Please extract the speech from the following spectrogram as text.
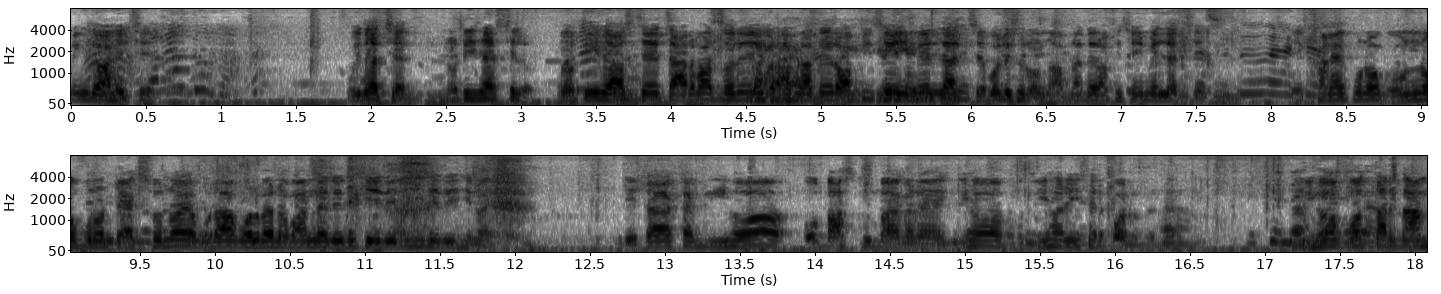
warning দেওয়া হয়েছে। বুঝতে পারছেন নোটিশ আসছিল? নোটিশ আসছে চারবার ধরে আপনাদের অফিসে ইমেল যাচ্ছে। বলি শুনুন আপনাদের অফিসে ইমেল যাচ্ছে। এখানে কোনো অন্য কোনো ট্যাক্সও নয় ওরা বলবে নবান্ন যদি চেয়ে দিয়েছি চেয়ে দিয়েছি নয়। এটা একটা গৃহ ও বাস্তু মানে গৃহ গৃহ রিসের কর। এটা। গৃহ তার গ্রাম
